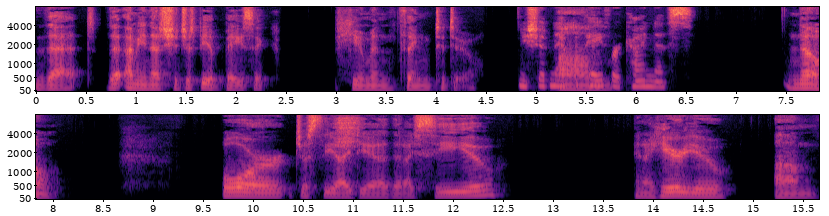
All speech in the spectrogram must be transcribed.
that that I mean that should just be a basic human thing to do. You shouldn't have um, to pay um, for kindness. No. Or just the idea that I see you and I hear you um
